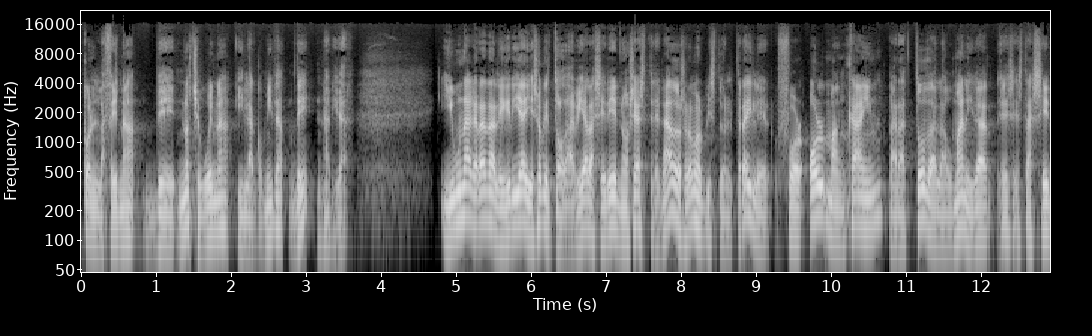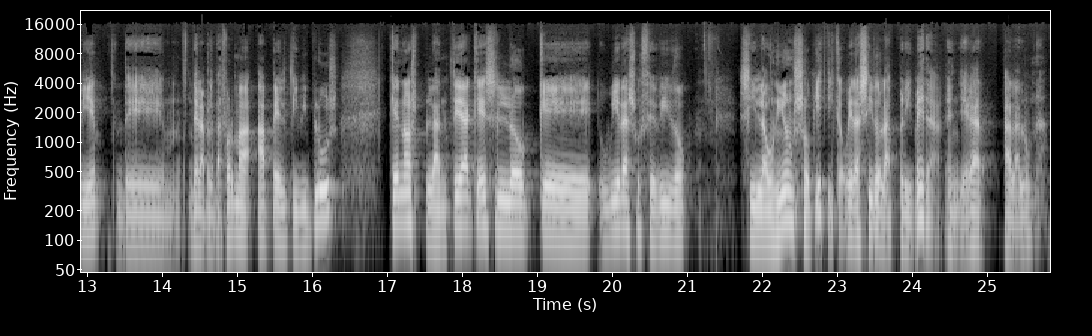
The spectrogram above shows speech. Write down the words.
con la cena de Nochebuena y la comida de Navidad. Y una gran alegría, y eso que todavía la serie no se ha estrenado, solo hemos visto el tráiler. For All Mankind, para toda la humanidad, es esta serie de, de la plataforma Apple TV Plus que nos plantea qué es lo que hubiera sucedido si la Unión Soviética hubiera sido la primera en llegar a la Luna.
